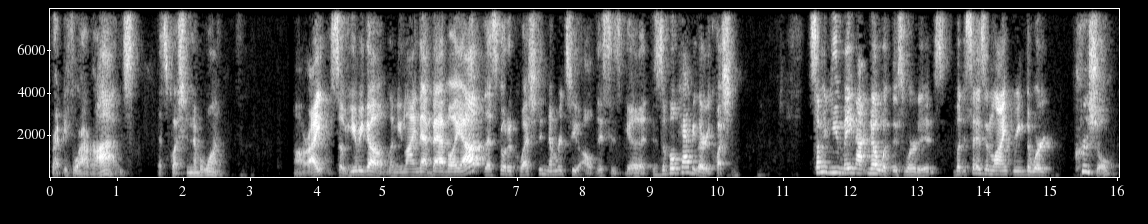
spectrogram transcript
right before our eyes. That's question number one. All right, so here we go. Let me line that bad boy up. Let's go to question number two. Oh, this is good. This is a vocabulary question. Some of you may not know what this word is, but it says in line three the word crucial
